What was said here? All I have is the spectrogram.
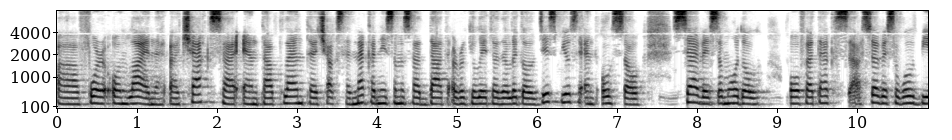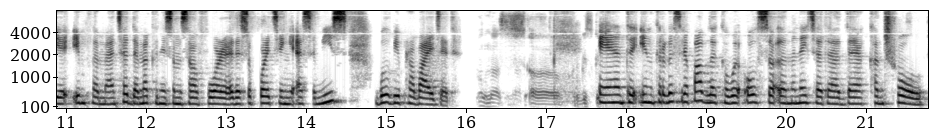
uh, for online uh, checks uh, and uh, planned uh, checks and mechanisms uh, that regulate the legal disputes and also service model of a tax uh, service will be implemented, the mechanisms for the supporting SMEs will be provided. And in Kyrgyz Republic, we also eliminated uh, the control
